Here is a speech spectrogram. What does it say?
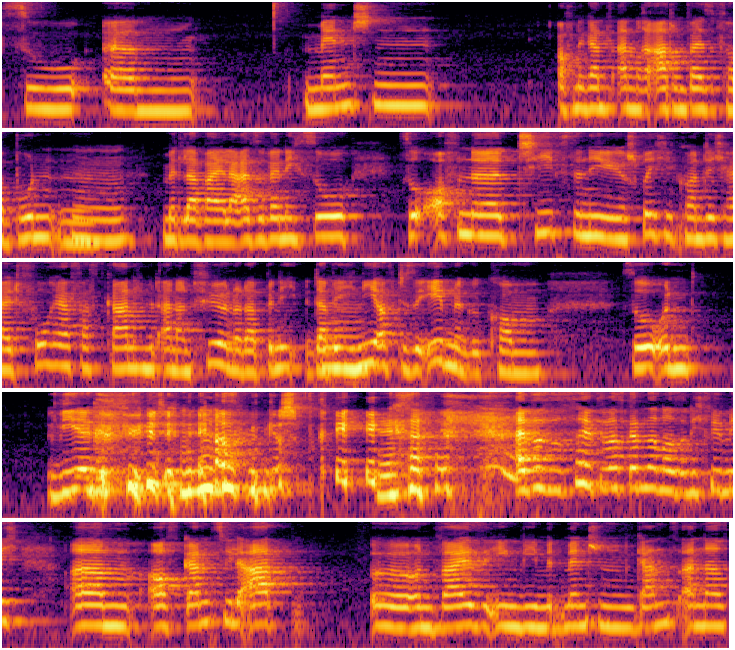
zu ähm, Menschen auf eine ganz andere Art und Weise verbunden mittlerweile. Also wenn ich so so offene, tiefsinnige Gespräche konnte ich halt vorher fast gar nicht mit anderen führen oder bin ich, da bin ich nie auf diese Ebene gekommen. So und wir gefühlt im ersten Gespräch. Also es ist halt so was ganz anderes und ich fühle mich ähm, auf ganz viele Art äh, und Weise irgendwie mit Menschen ganz anders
